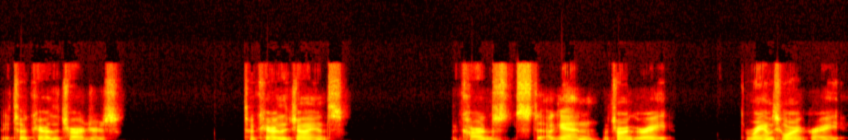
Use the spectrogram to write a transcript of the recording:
They took care of the Chargers, took care of the Giants. The Cards, st- again, which aren't great. The Rams, who aren't great.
